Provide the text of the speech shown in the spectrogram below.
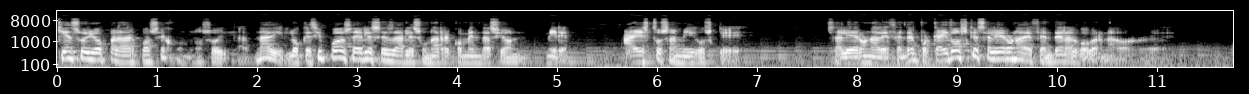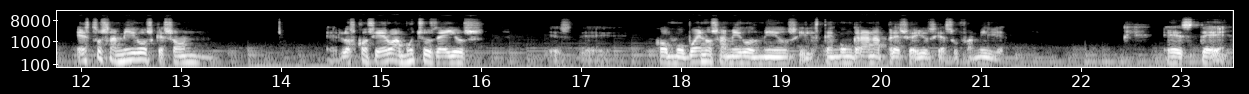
¿Quién soy yo para dar consejo? No soy nadie. Lo que sí puedo hacerles es darles una recomendación. Miren, a estos amigos que salieron a defender, porque hay dos que salieron a defender al gobernador. Estos amigos que son, eh, los considero a muchos de ellos este, como buenos amigos míos y les tengo un gran aprecio a ellos y a su familia. Este,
